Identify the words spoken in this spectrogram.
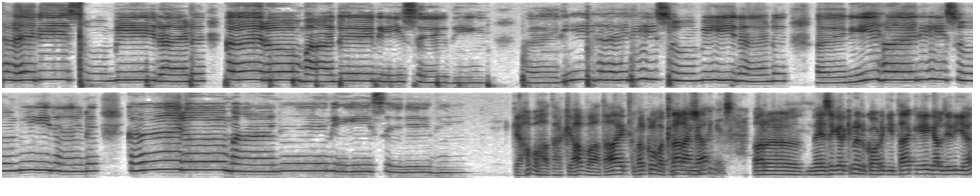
हरि सुमिरन करो मन निस दिन ഹരി ഹരി സുമിരണ് ഹരി ഹരി സുമിരണ് കരോ മാനീസ് ਕਿਆ ਬਾਤ ਆ ਕਿਆ ਬਾਤ ਆ ਇੱਕ ਬਿਲਕੁਲ ਵੱਖਰਾ ਰੰਗ ਆ ਔਰ ਮੈਂ ਇਸੇ ਕਰਕੇ ਨੇ ਰਿਕਾਰਡ ਕੀਤਾ ਕਿ ਇਹ ਗੱਲ ਜਿਹੜੀ ਆ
